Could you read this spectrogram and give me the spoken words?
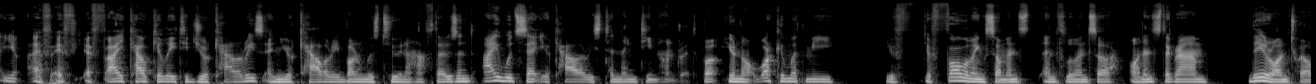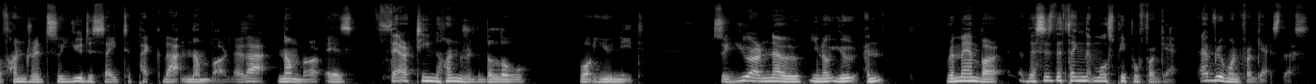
You know, if, if if I calculated your calories and your calorie burn was two and a half thousand, I would set your calories to nineteen hundred. But you're not working with me. You're you're following some in- influencer on Instagram. They're on twelve hundred, so you decide to pick that number. Now that number is thirteen hundred below what you need. So you are now, you know, you and remember, this is the thing that most people forget Everyone forgets this.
